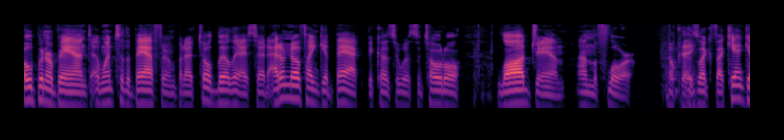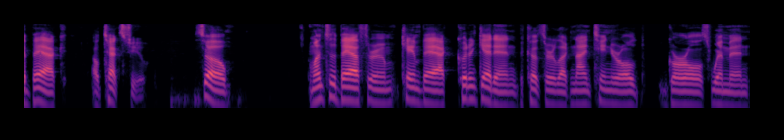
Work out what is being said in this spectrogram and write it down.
opener band, I went to the bathroom, but I told Lily, I said, I don't know if I can get back because it was a total log jam on the floor. Okay. It's like, if I can't get back, I'll text you. So went to the bathroom, came back, couldn't get in because there were like 19 year old girls, women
